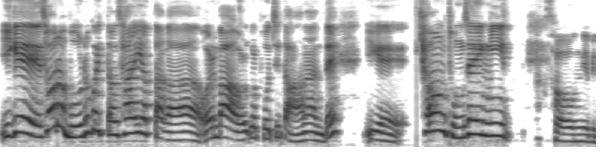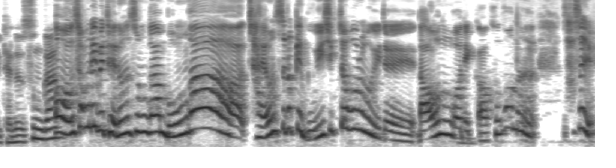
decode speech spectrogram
이게 서로 모르고 있던 사이였다가 얼마 얼굴 보지도 않았는데 이게 형 동생이 성립이 되는 순간? 어, 성립이 되는 순간 뭔가 자연스럽게 무의식적으로 이제 나오는 거니까 그거는 사실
